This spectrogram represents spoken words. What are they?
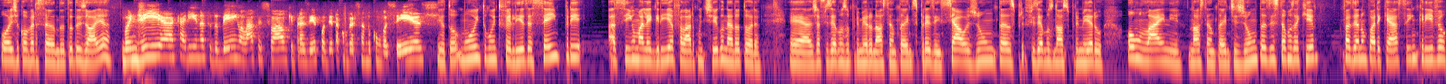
hoje conversando. Tudo jóia? Bom dia, Karina, tudo bem? Olá, pessoal. Que prazer poder estar conversando com vocês. Eu estou muito, muito feliz. É sempre assim uma alegria falar contigo, né, doutora? É, já fizemos o primeiro Nós Tentantes presencial juntas, fizemos nosso primeiro online Nós Tentantes juntas e estamos aqui fazendo um podcast incrível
